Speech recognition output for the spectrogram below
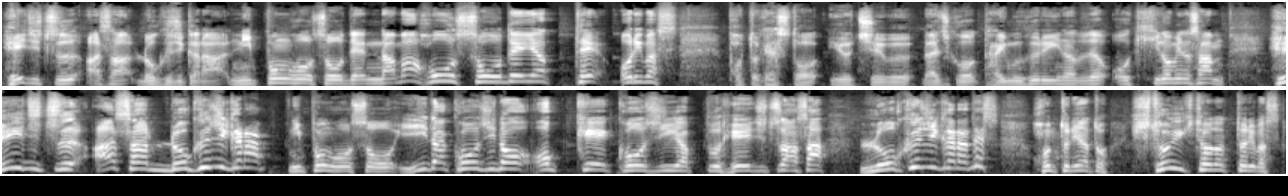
平日朝6時から日本放送で生放送でやっております。ポッドキャスト、YouTube、ラジコ、タイムフリーなどでお聞きの皆さん、平日朝6時から日本放送飯田工事の OK 工事アップ平日朝朝6時からです。本当にあと一息となっております。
